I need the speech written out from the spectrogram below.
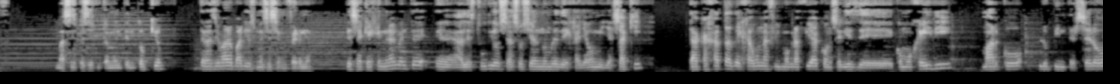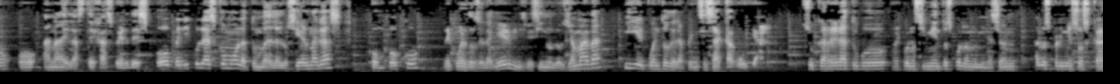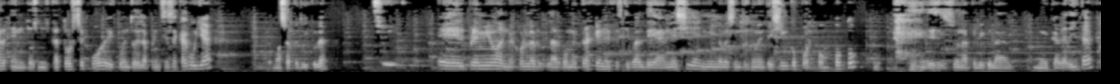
más específicamente en Tokio, tras llevar varios meses enfermo. Pese a que generalmente eh, al estudio se asocia el nombre de Hayao Miyazaki, Takahata deja una filmografía con series de como Heidi, Marco, Lupin III o Ana de las Tejas Verdes o películas como La tumba de las luciérnagas, Pompoco, Recuerdos del ayer, Mis vecinos los llamada y El cuento de la princesa Kaguya. Su carrera tuvo reconocimientos por la nominación a los premios Oscar en 2014 por El cuento de la princesa Kaguya, hermosa película, Sí. el premio al mejor lar- largometraje en el Festival de Annecy en 1995 por Pompoco. es una película muy cagadita.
